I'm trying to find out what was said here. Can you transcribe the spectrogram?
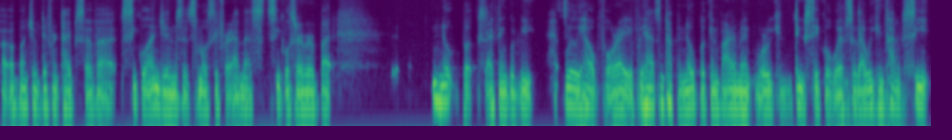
a, a bunch of different types of uh, sql engines it's mostly for ms sql server but notebooks i think would be really helpful, right? If we had some type of notebook environment where we could do SQL with, so that we can kind of see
